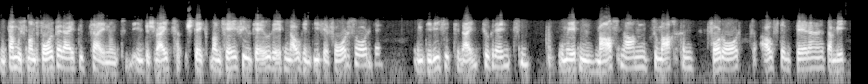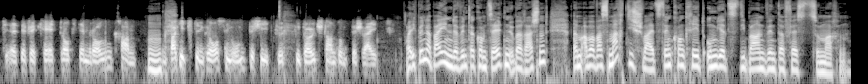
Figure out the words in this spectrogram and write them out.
Und da muss man vorbereitet sein. Und in der Schweiz steckt man sehr viel Geld eben auch in diese Vorsorge um die Risiken einzugrenzen, um eben Maßnahmen zu machen vor Ort auf dem Terrain, damit äh, der Verkehr trotzdem rollen kann. Mhm. Und da gibt es den großen Unterschied zu, zu, Deutschland und der Schweiz. Ich bin dabei Ihnen, der Winter kommt selten überraschend. Ähm, aber was macht die Schweiz denn konkret, um jetzt die Bahn winterfest zu machen?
